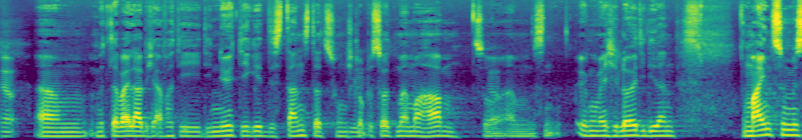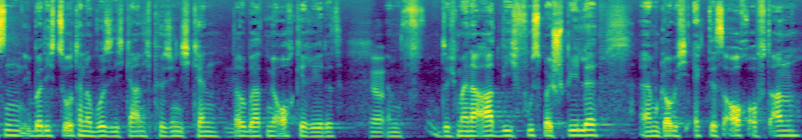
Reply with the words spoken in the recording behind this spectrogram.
Ja. Ähm, mittlerweile habe ich einfach die, die nötige Distanz dazu. Und ich glaube, mhm. das sollte man immer haben. So, ja. ähm, das sind irgendwelche Leute, die dann meinen zu müssen, über dich zu urteilen, obwohl sie dich gar nicht persönlich kennen. Mhm. Darüber hatten wir auch geredet. Ähm, durch meine Art, wie ich Fußball spiele, ähm, glaube ich, eckt es auch oft an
